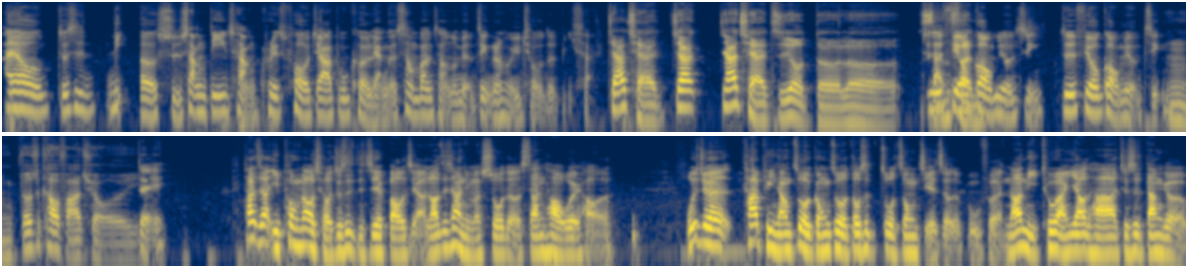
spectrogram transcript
还有就是历呃史上第一场，Chris Paul 加布克两个上半场都没有进任何一球的比赛，加起来加加起来只有得了三分，field goal 没有进，就是 field goal 没有进，嗯，都是靠罚球而已。对，他只要一碰到球就是直接包夹，然后就像你们说的三号位好了，我就觉得他平常做的工作都是做终结者的部分，然后你突然要他就是当个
